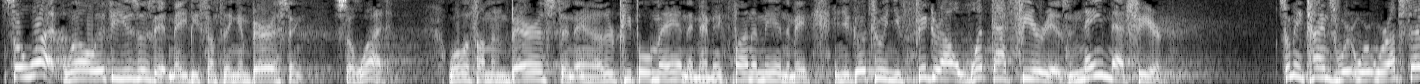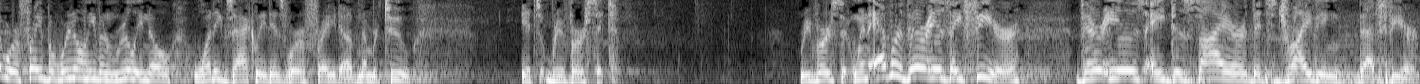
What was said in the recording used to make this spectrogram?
So what? Well, if he uses it, may be something embarrassing. So what? Well, if I'm embarrassed and, and, other people may, and they may make fun of me, and they may, and you go through and you figure out what that fear is, name that fear. So many times we're, we're, we're upset, we're afraid, but we don't even really know what exactly it is we're afraid of. Number two, it's reverse it. Reverse it. Whenever there is a fear, there is a desire that's driving that fear.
